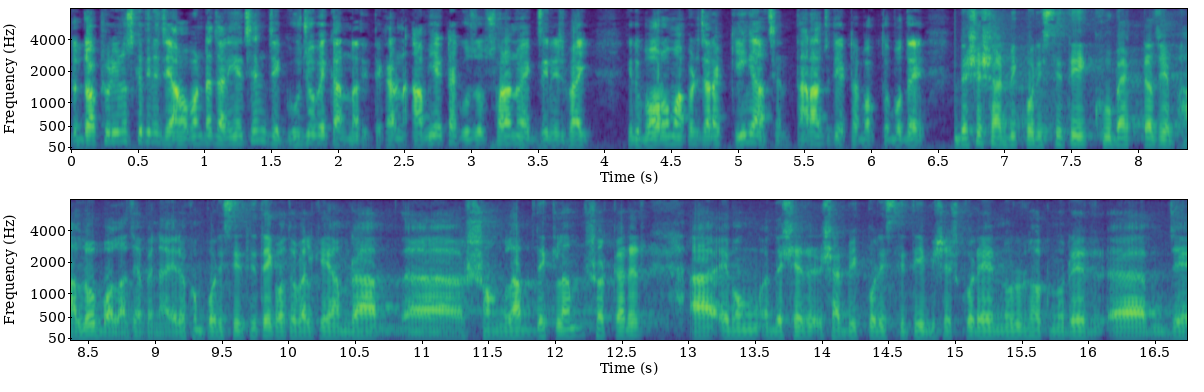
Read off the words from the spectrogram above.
তো ডক্টর ইউনুসকে তিনি যে আহ্বানটা জানিয়েছেন যে গুজবে কান্না দিতে, কারণ আমি একটা গুজব ছড়ানো এক জিনিস ভাই, কিন্তু বড় মাপের যারা কিং আছেন, তারা যদি একটা বক্তব্য দেয় দেশের সার্বিক পরিস্থিতি খুব একটা যে ভালো বলা যাবে না। এরকম পরিস্থিতিতে গতকালকে আমরা সংলাপ দেখলাম সরকারের এবং দেশের সার্বিক পরিস্থিতি, বিশেষ করে নুরুল হক নূরের যে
